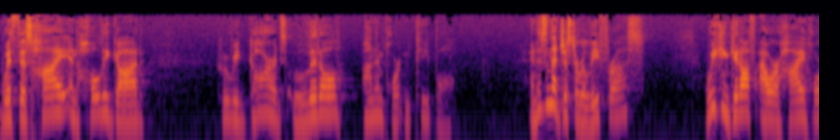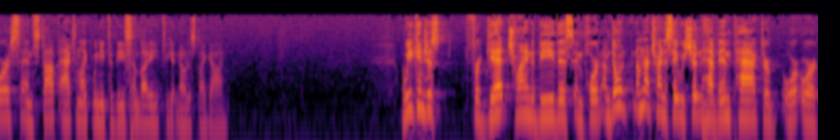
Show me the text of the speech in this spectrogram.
with this high and holy God who regards little, unimportant people. And isn't that just a relief for us? We can get off our high horse and stop acting like we need to be somebody to get noticed by God. We can just forget trying to be this important. I'm, don't, I'm not trying to say we shouldn't have impact or, or, or,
